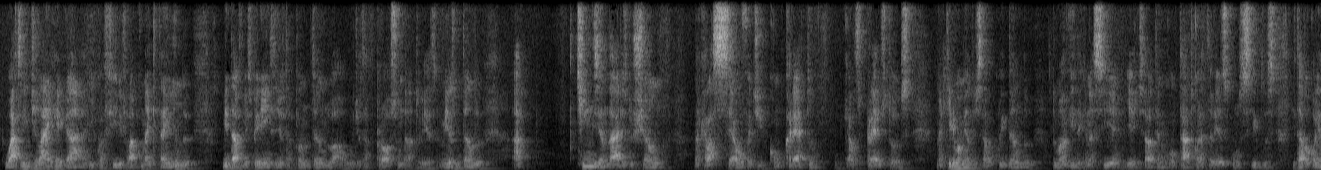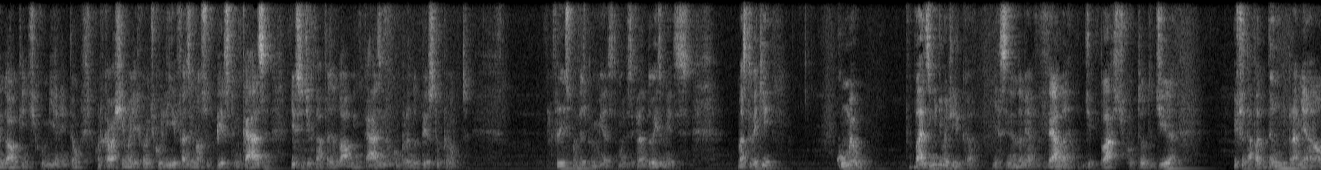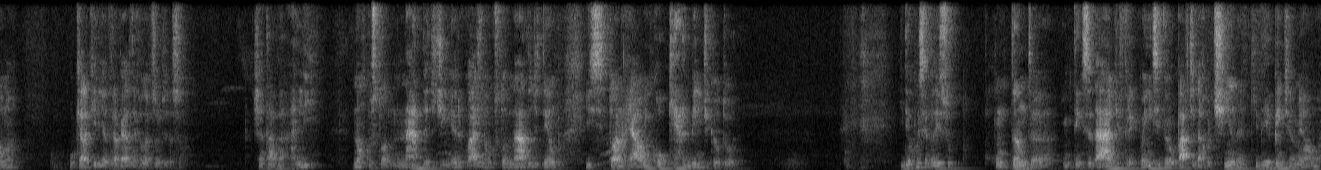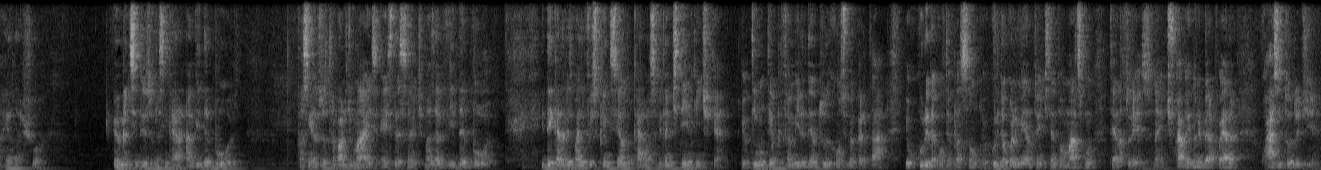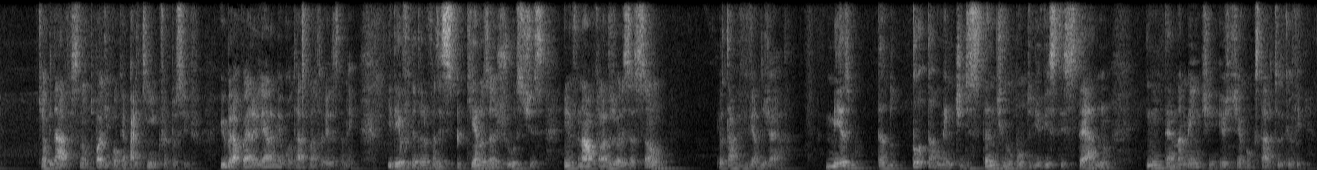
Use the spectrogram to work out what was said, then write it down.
O ato de a gente ir lá e regar, ir com a filha e falar como é que tá indo, me dava uma experiência de eu estar plantando algo, de eu estar próximo da natureza. Mesmo estando a 15 andares do chão, naquela selva de concreto, aqueles prédios todos, naquele momento a gente estava cuidando de uma vida que nascia e a gente estava tendo contato com a natureza, com os ciclos e estava colhendo algo que a gente comia, né? Então, quando ficava cheio, a gente colhia e fazia o nosso pesto em casa e eu sentia que estava fazendo algo em casa e não comprando o pesto pronto. Eu fazia isso uma vez por mês, uma vez a cada dois meses. Mas tu vê que com o meu vasinho de manjericão e acendendo a minha vela de plástico todo dia, eu já estava dando para minha alma o que ela queria através daquela visualização. Já estava ali. Não custou nada de dinheiro, quase não custou nada de tempo e se torna real em qualquer ambiente que eu tô. E daí eu comecei a fazer isso com tanta intensidade, frequência e virou parte da rotina que de repente a minha alma relaxou. Eu realmente sinto isso, eu falei assim, cara, a vida é boa. Falei assim, às vezes eu trabalho demais, é estressante, mas a vida é boa. E daí cada vez mais eu fui experienciando, cara, nossa vida a gente tem o que a gente quer. Eu tenho um tempo em família dentro do que eu consigo apertar, eu cuido da contemplação, eu cuido do acolhimento, a gente tenta ao máximo ter a natureza. Né? A gente ficava indo no Ibirapuera quase todo dia, que é o que dava, senão tu pode ir em qualquer parquinho que for possível. E o Ibirapuera ele era meu contato com a natureza também. E daí eu fui tentando fazer esses pequenos ajustes e no final aquela visualização eu estava vivendo já ela. Mesmo estando totalmente distante num ponto de vista externo, internamente eu já tinha conquistado tudo que eu via.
